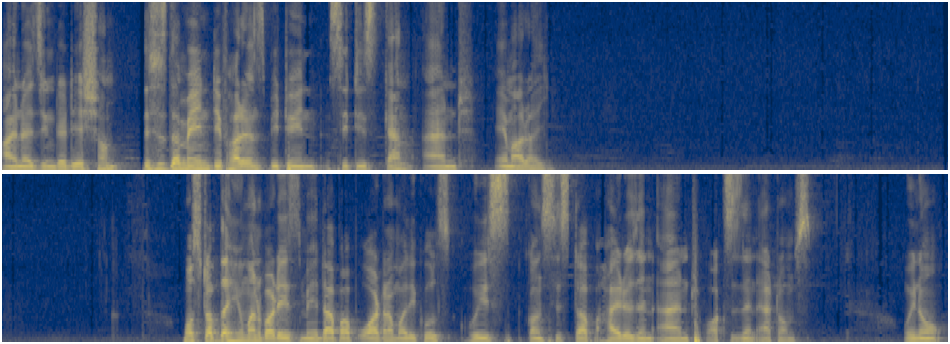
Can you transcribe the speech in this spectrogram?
ionizing radiation this is the main difference between CT scan and MRI. Most of the human body is made up of water molecules which consist of hydrogen and oxygen atoms. We know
